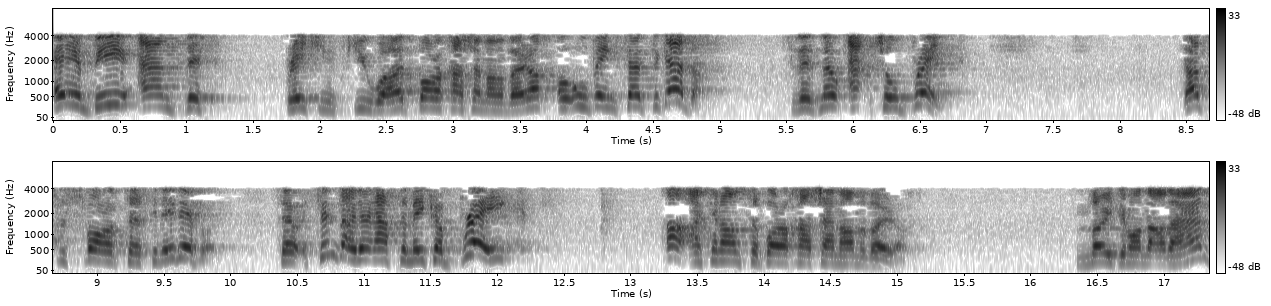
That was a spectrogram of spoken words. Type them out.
A and B and this breaking few words, Baruch Hashem Amavorach, are all being said together. So there's no actual break. That's the sphere of Toch Kedei Dibur. So since I don't have to make a break, oh, I can answer Baruch Hashem Hamavorach. Modim on the other hand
